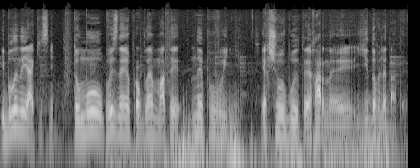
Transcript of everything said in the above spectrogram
і були неякісні. Тому ви з нею проблем мати не повинні, якщо ви будете гарно її доглядати.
